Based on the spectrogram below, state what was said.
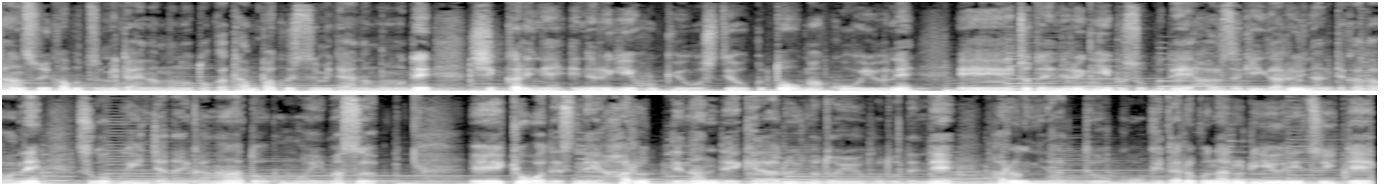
炭水化物みたいなものとかタンパク質みたいなものでしっかりねエネルギー補給をしておくと、まあ、こういうね、えー、ちょっとエネルギー不足で春先が悪いなんて方はねすごくいいんじゃないかなと思います。えー、今日はですね春ってなんで気だるいのということでね春になってこう気だるくなる理由について、え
